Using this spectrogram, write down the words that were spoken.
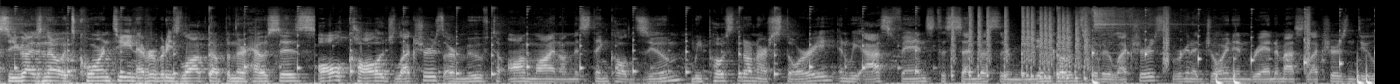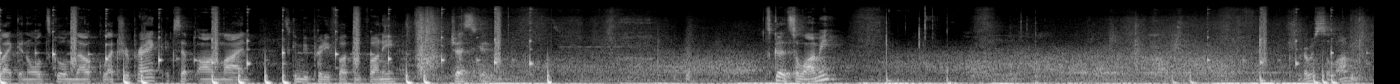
so you guys know it's quarantine. Everybody's locked up in their houses. All college lectures are moved to online on this thing called Zoom. We posted on our story and we asked fans to send us their meeting codes for their lectures. We're gonna join in random ass lectures and do like an old school Nelk lecture prank, except online. It's gonna be pretty fucking funny. Jessica. It's good, salami. Where was salami?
